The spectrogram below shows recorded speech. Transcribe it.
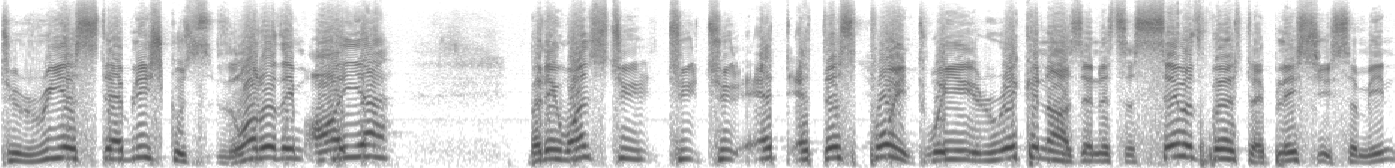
to reestablish, because a lot of them are here, but he wants to, to, to at, at this point you recognize, and it's the seventh birthday, bless you, Samin.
